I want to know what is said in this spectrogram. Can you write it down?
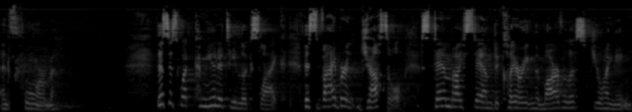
and form. This is what community looks like this vibrant jostle, stem by stem, declaring the marvelous joining.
